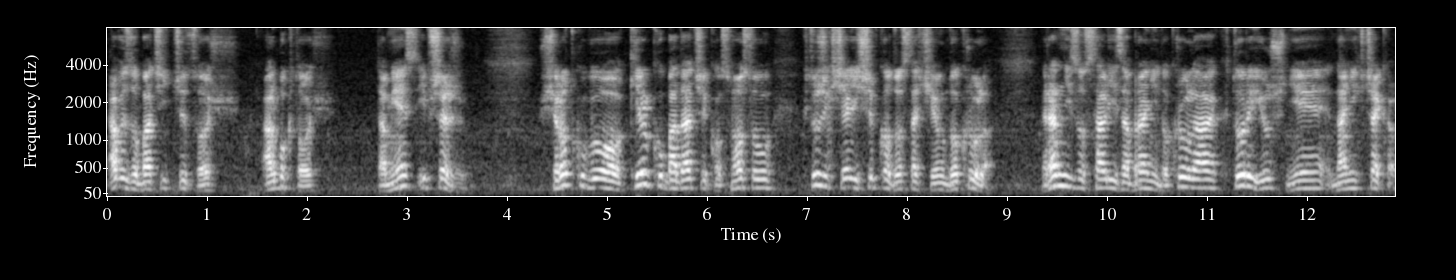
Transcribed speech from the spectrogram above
aby zobaczyć, czy coś albo ktoś tam jest i przeżył. W środku było kilku badaczy kosmosu, którzy chcieli szybko dostać się do króla. Ranni zostali zabrani do króla, który już nie na nich czekał.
